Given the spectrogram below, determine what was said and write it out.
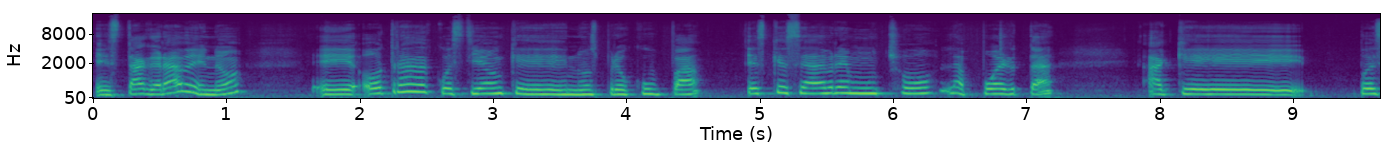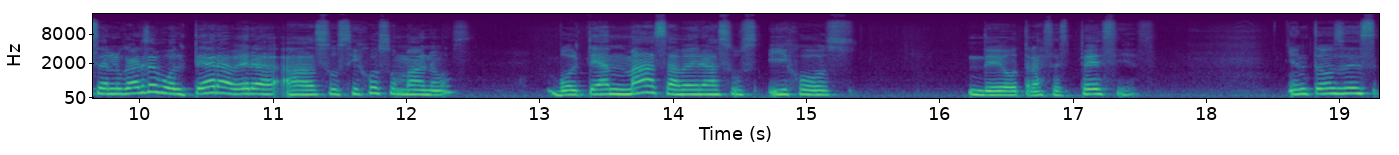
está grave, ¿no? Eh, otra cuestión que nos preocupa es que se abre mucho la puerta a que pues en lugar de voltear a ver a, sus hijos humanos, voltean más a ver a sus hijos de otras especies. Entonces,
